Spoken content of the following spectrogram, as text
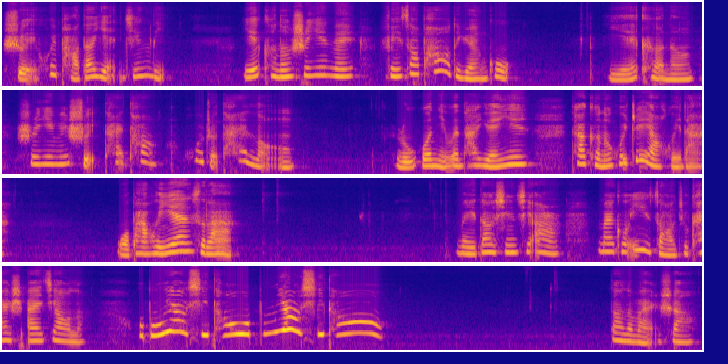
水会跑到眼睛里，也可能是因为肥皂泡的缘故，也可能是因为水太烫或者太冷。如果你问他原因，他可能会这样回答：“我怕会淹死啦。”每到星期二，Michael 一早就开始哀叫了：“我不要洗头，我不要洗头。”到了晚上，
